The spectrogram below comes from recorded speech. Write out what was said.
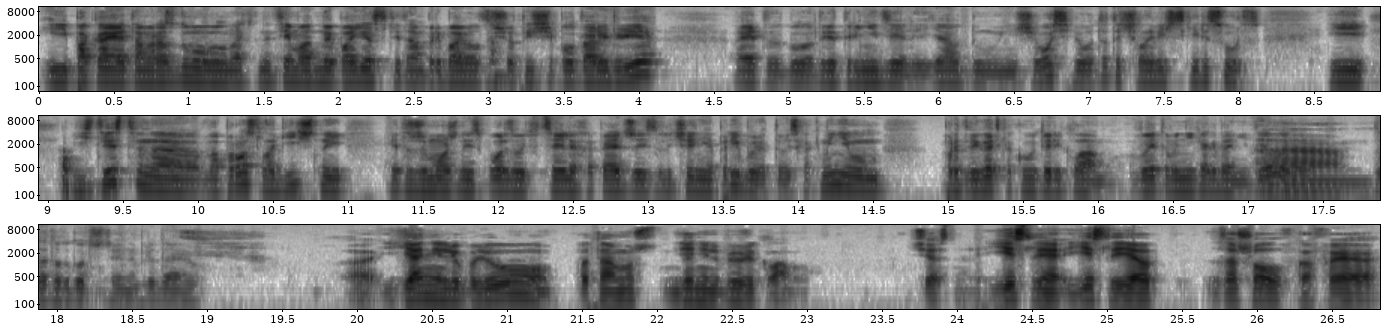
и пока я там раздумывал на, на тему одной поездки, там прибавилось еще тысячи полторы-две, а это было 2-3 недели, я думаю, ничего себе, вот это человеческий ресурс. И, естественно, вопрос логичный, это же можно использовать в целях, опять же, извлечения прибыли, то есть как минимум продвигать какую-то рекламу. Вы этого никогда не делали а... за тот год, что я наблюдаю? Я не люблю, потому что я не люблю рекламу честно. Если, если я вот зашел в кафе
